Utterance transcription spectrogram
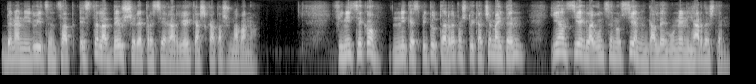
bena iruditzen zat, ez dela deus ere preziagarrioik askatasuna bano. Finitzeko, nik ezpitut errepostu ikatxe maiten, ian ziek laguntzen uzien galde hunen ihardesten.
